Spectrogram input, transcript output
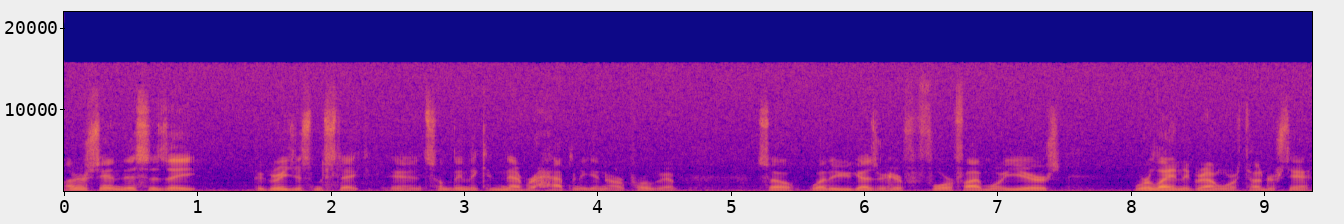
understand this is a egregious mistake and something that can never happen again in our program. So whether you guys are here for four or five more years, we're laying the groundwork to understand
